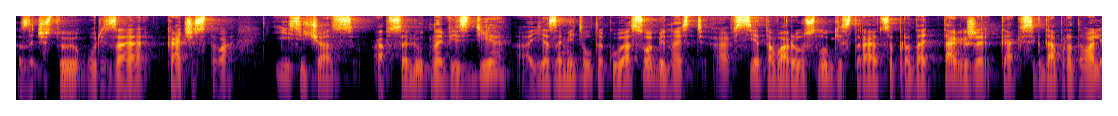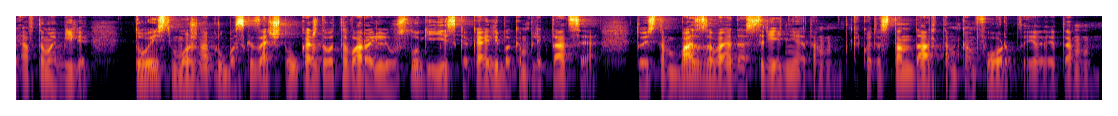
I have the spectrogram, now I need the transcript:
зачастую урезая качество – и сейчас абсолютно везде а, я заметил такую особенность. А, все товары и услуги стараются продать так же, как всегда продавали автомобили. То есть можно грубо сказать, что у каждого товара или услуги есть какая-либо комплектация. То есть там базовая, да, средняя, там какой-то стандарт, там комфорт, э, там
